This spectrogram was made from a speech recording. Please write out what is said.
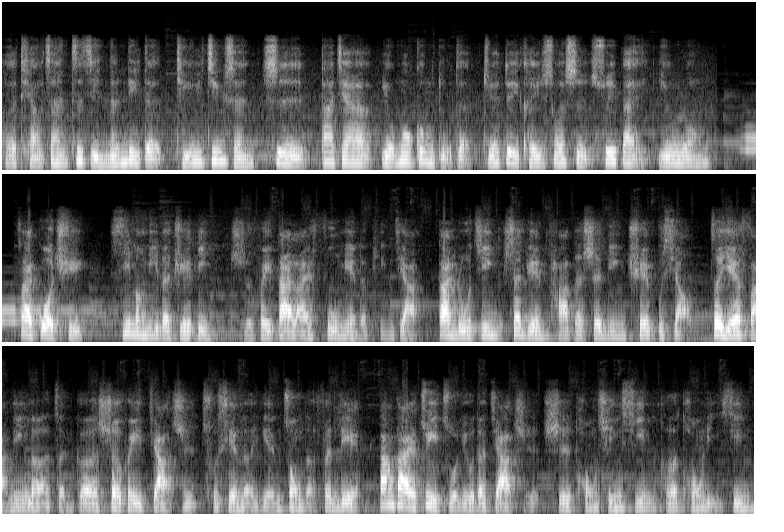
和挑战自己能力的体育精神是大家有目共睹的，绝对可以说是虽败犹荣。在过去。西蒙尼的决定只会带来负面的评价，但如今声援他的声音却不小。这也反映了整个社会价值出现了严重的分裂。当代最主流的价值是同情心和同理心，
